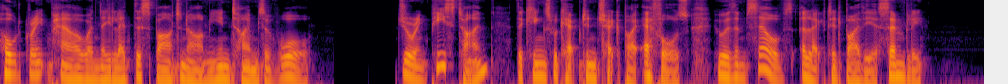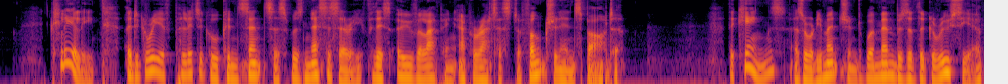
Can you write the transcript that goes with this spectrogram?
hold great power when they led the Spartan army in times of war. During peacetime, the kings were kept in check by ephors, who were themselves elected by the assembly. Clearly, a degree of political consensus was necessary for this overlapping apparatus to function in Sparta. The kings, as already mentioned, were members of the Gerousia,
